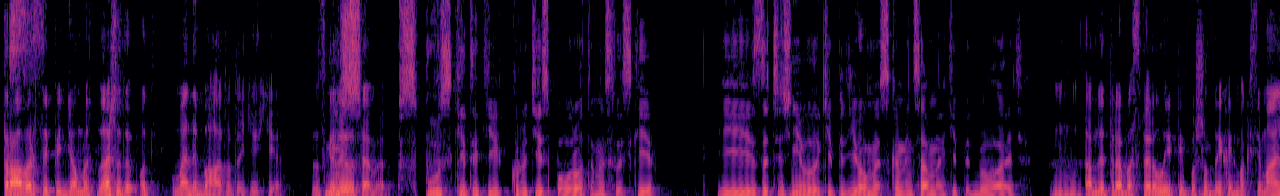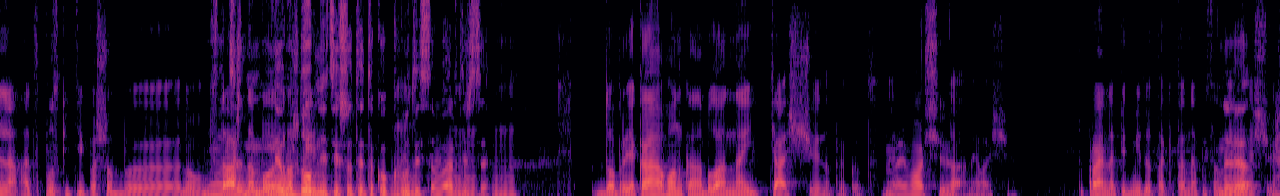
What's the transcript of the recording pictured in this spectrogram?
Траверси, підйоми. Знаєш, от, от у мене багато таких є. Скажи Ну, у тебе. Спуски такі круті з поворотами слизькі. І затяжні великі підйоми з камінцями, які підбивають. Угу. Там, де треба сверлити, типу, щоб доїхати максимально, а спуски, типу, щоб е, ну, Ну, страшно, бо неудобні трошки... ті, що ти тако крутишся, вертишся. Мгм, мгм. Добре, яка гонка була найтяжчою, наприклад? Найважчою. Да, найважчою. Ти правильно підмітив, так і там написано Наве- найважчою.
